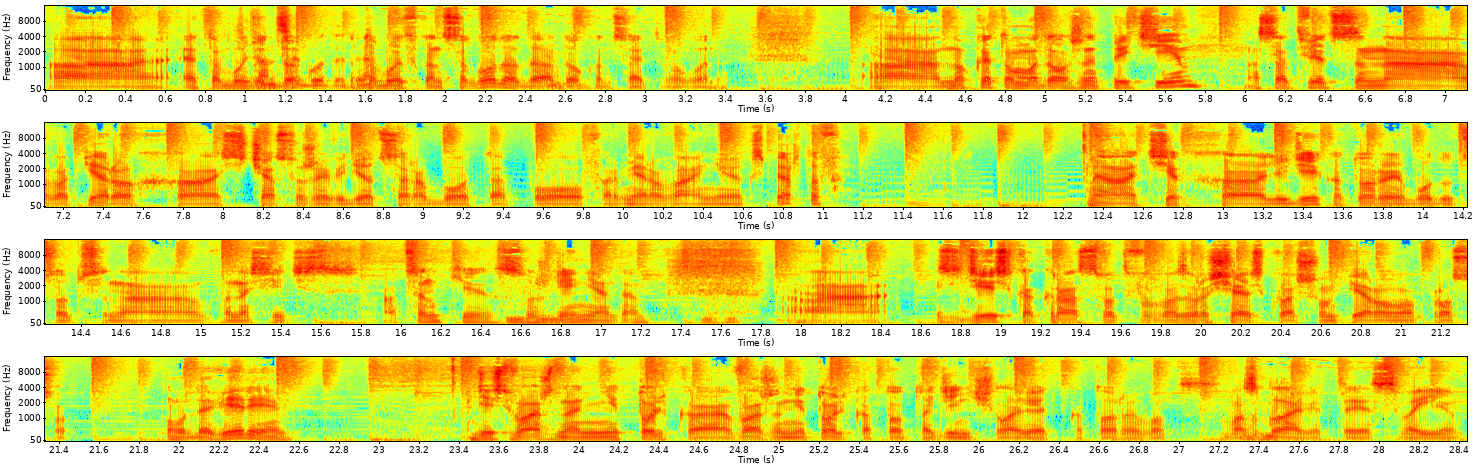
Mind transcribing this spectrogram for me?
А, это будет в конце до, года, это да? будет в конце года, да, mm-hmm. до конца этого года. А, но к этому мы должны прийти. Соответственно, во-первых, сейчас уже ведется работа по формированию экспертов, тех а, людей, которые будут, собственно, выносить оценки, суждения, mm-hmm. да. Mm-hmm. Здесь как раз вот возвращаясь к вашему первому вопросу о доверии, Здесь важно не только, важен не только тот один человек, который вот возглавит и своим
